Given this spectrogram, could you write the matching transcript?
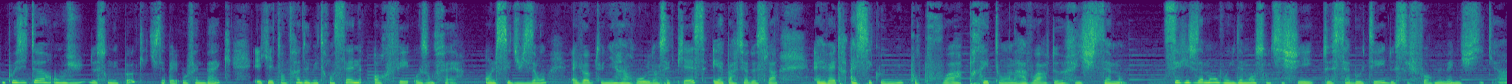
compositeur en vue de son époque, qui s'appelle Offenbach, et qui est en train de mettre en scène Orphée aux enfers. En le séduisant, elle va obtenir un rôle dans cette pièce et à partir de cela, elle va être assez connue pour pouvoir prétendre avoir de riches amants. Ces riches amants vont évidemment s'enticher de sa beauté, de ses formes magnifiques. Hein.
